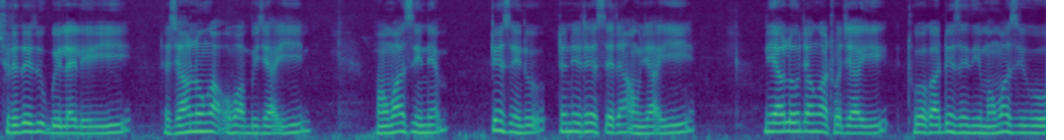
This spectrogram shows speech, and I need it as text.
ရွှေတစိမ့်စုပေးလိုက်လေ၏တကြောင်လုံးကဩဝါပေးကြ၏မောင်မစီနဲ့ တင့်စိန်တို့တနေ့တည်းဆယ်တန်းအောင်ကြ၏နှစ်ယောက်လုံးကျောင်းကထွက်ကြ၏ထိုအခါတင့်စိန်သည်မောင်မစီကို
